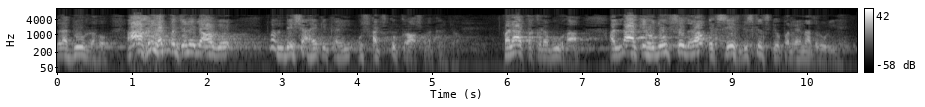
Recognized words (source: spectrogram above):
ذرا دور رہو۔ آخری حد تک چلے جاؤ گے تو اندیشہ ہے کہ کہیں اس حد کو کراس نہ کر جاؤ۔ فلا تقربوہا اللہ کے حدود سے ذرا ایک سیف ڈسٹینس کے اوپر رہنا ضروری ہے۔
